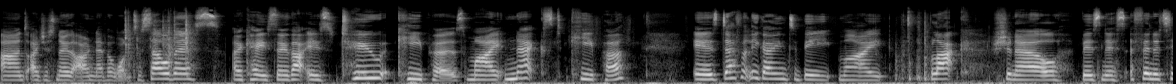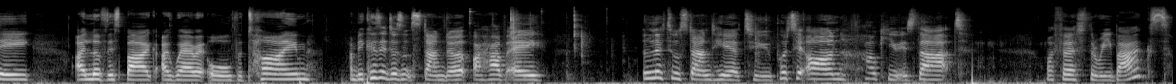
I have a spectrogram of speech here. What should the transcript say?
and I just know that I'll never want to sell this. Okay, so that is two keepers. My next keeper is definitely going to be my black Chanel Business Affinity. I love this bag, I wear it all the time. And because it doesn't stand up, I have a little stand here to put it on. How cute is that? My first three bags.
